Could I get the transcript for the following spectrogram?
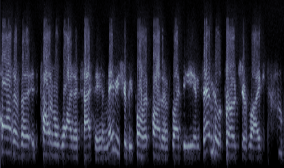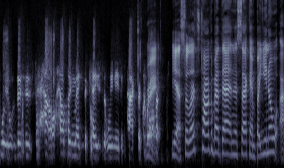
part of a it's part of a wider tactic, and maybe should be part part of like the Ian Samuel approach of like we this is how helping make the case that we need to pack the court. Right. Yeah. So let's talk about that in a second. But you know, uh,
